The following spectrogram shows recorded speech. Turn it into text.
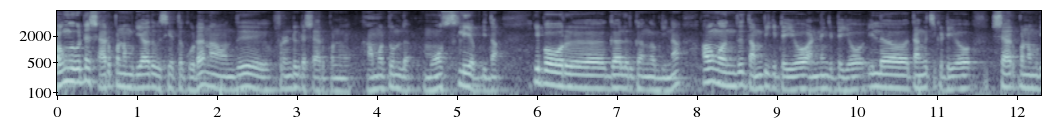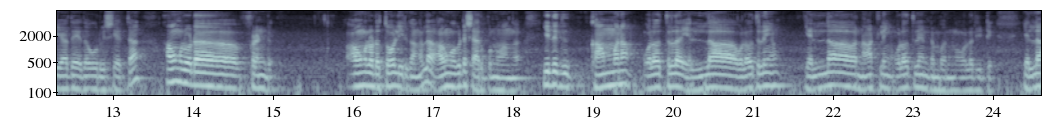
அவங்கக்கிட்ட ஷேர் பண்ண முடியாத விஷயத்த கூட நான் வந்து ஃப்ரெண்டுக்கிட்ட ஷேர் பண்ணுவேன். நான் மட்டும் இல்லை மோஸ்ட்லி அப்படி தான் இப்போ ஒரு கேர்ள் இருக்காங்க அப்படின்னா அவங்க வந்து தம்பிக்கிட்டேயோ அண்ணங்கிட்டேயோ இல்லை தங்கச்சிக்கிட்டேயோ ஷேர் பண்ண முடியாத ஏதோ ஒரு விஷயத்த அவங்களோட ஃப்ரெண்டு அவங்களோட தோழி இருக்காங்கல்ல அவங்கக்கிட்ட ஷேர் பண்ணுவாங்க. இதுக்கு காமனாக உலகத்தில் எல்லா உலகத்துலேயும் எல்லா நாட்டிலையும் உலகத்துலேயும் பாருங்க உளறிட்டு எல்லா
